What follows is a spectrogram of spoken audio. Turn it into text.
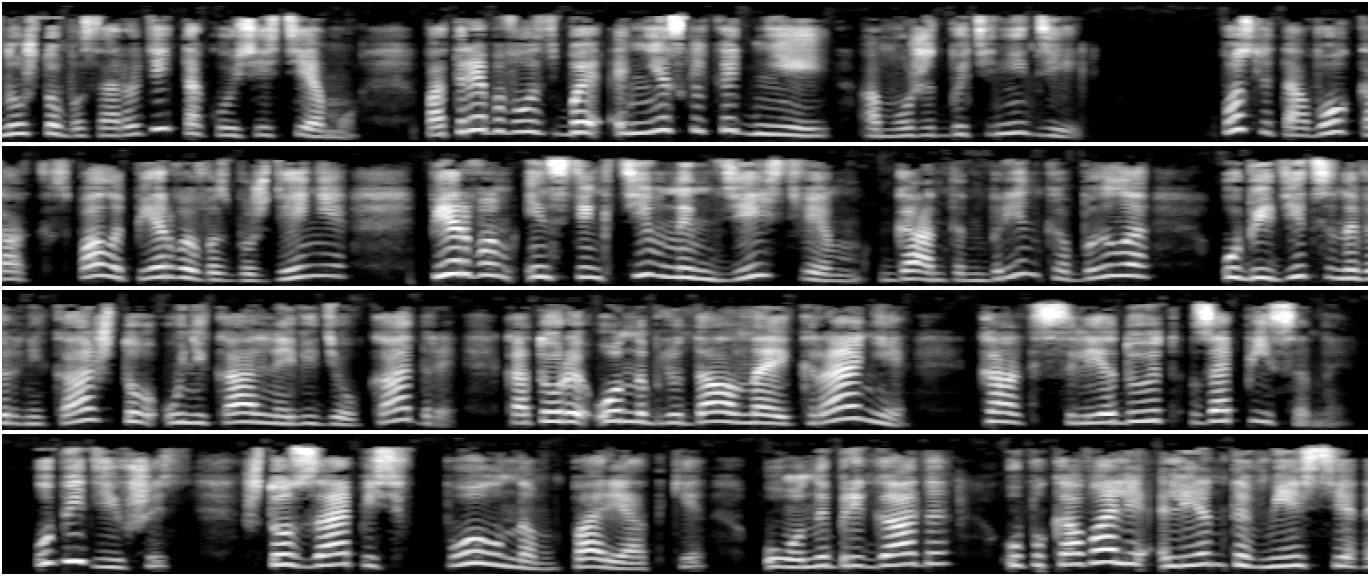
Но чтобы соорудить такую систему, потребовалось бы несколько дней, а может быть и недель. После того, как спало первое возбуждение, первым инстинктивным действием Гантенбринка было убедиться наверняка, что уникальные видеокадры, которые он наблюдал на экране, как следует записаны. Убедившись, что запись в полном порядке, он и бригада упаковали ленты вместе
